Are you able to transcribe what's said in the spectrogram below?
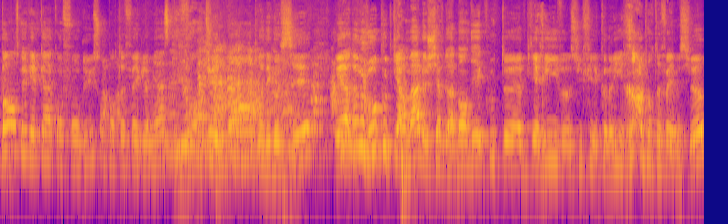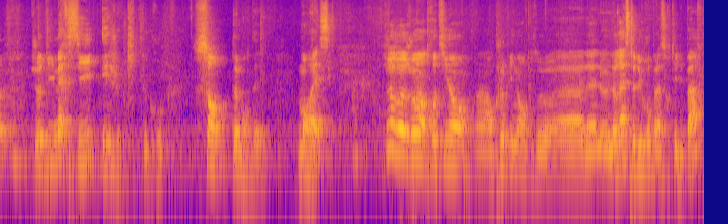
pense que quelqu'un a confondu son portefeuille avec le mien, ce qui éventuellement pourrait négocier. Et là, de nouveau, coup de karma, le chef de la bande dit, écoute, euh, Pierre-Yves, suffit les conneries, rends le portefeuille monsieur. Je dis merci et je quitte le groupe sans demander mon reste. Je rejoins en trottinant, hein, en clopinant plutôt, euh, le reste du groupe à la sortie du parc.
